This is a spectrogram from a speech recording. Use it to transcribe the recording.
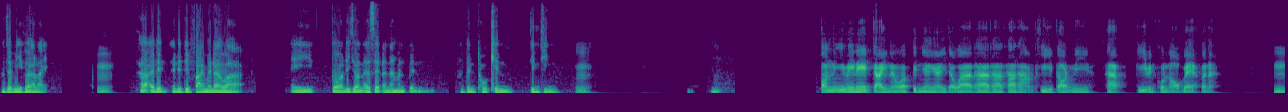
มันจะมีเพื่ออะไรอืมถ้า ident- identify ไม่ได้ว่าไอตัว digital asset อันนั้นมันเป็น มันเป็นโทเค็นจริงอืม อืม ตอนนี้ไม่แน่ใจนะว่าเป็นยังไง แต่ว่าถ้าถ้าถ้าถามพี่ตอนนี้ ถ้าพี่เป็นคนออกแบบนะอืม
